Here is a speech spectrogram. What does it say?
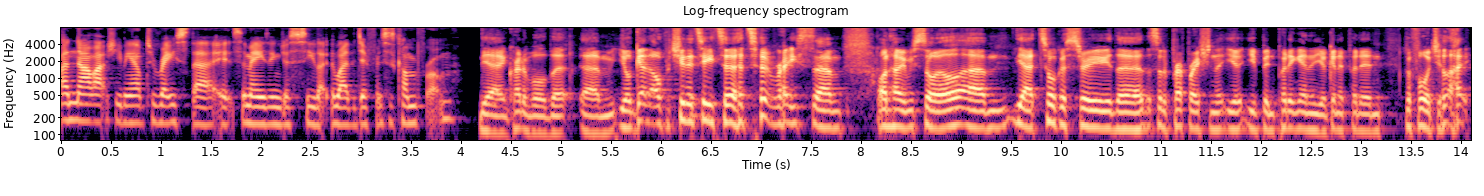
and now actually being able to race there, it's amazing just to see like where the differences come from. Yeah, incredible that um, you'll get the opportunity to, to race um, on home soil. Um, yeah, talk us through the, the sort of preparation that you, you've been putting in and you're going to put in before July.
